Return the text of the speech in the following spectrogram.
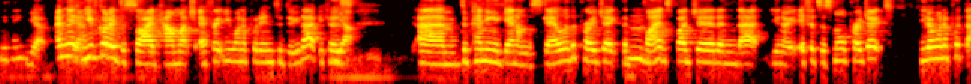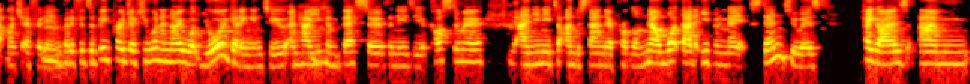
You think? Yeah. And then Yeah. you've got to decide how much effort you want to put in to do that because Yeah. um, depending again on the scale of the project, the Mm. client's budget, and that, you know, if it's a small project, you don't want to put that much effort in. Mm. But if it's a big project, you want to know what you're getting into and how you Mm. can best serve the needs of your customer. Yeah. And you need to understand their problem. Now, what that even may extend to is, hey guys, um,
